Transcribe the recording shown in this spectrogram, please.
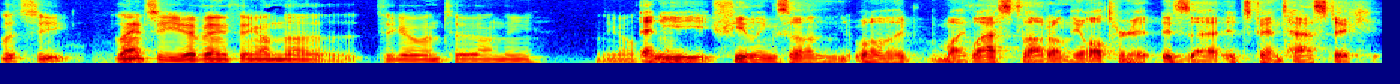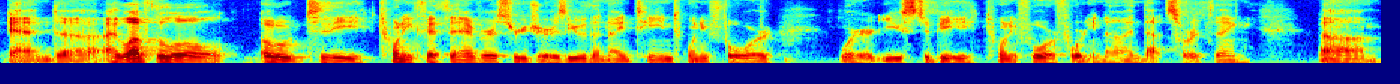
let's see. Lanci, you have anything on the to go into on the the alternate? Any feelings on? Well, my last thought on the alternate is that it's fantastic, and uh, I love the little ode to the 25th anniversary jersey with the 1924, where it used to be 24, 49, that sort of thing. Um,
